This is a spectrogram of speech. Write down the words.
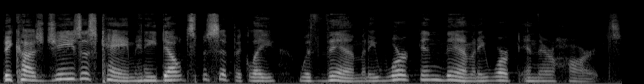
because Jesus came and he dealt specifically with them, and he worked in them, and he worked in their hearts.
